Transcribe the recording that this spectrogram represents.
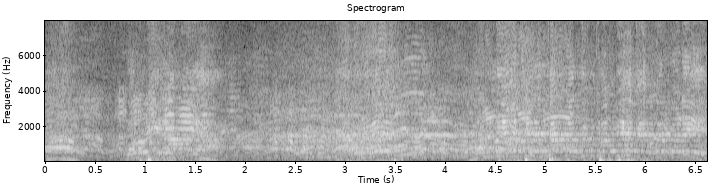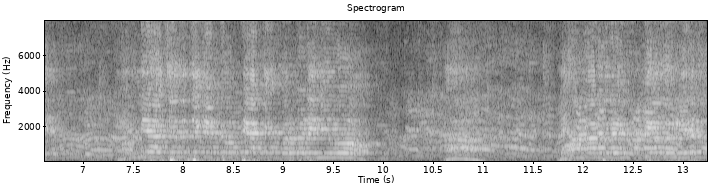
ಹಾ, ಟೋಪಿ ರಾಮಯ್ಯ. ಆದ್ರೆ ಮಂಡ್ಯ ಜನತೆ ಟೋಪಿ ಹಾಕಕ್ ಬರಬೇಡಿ. ಮಂಡ್ಯ ಜನತೆಗೆ ಟೋಪಿ ಹಾಕಕ್ ಬರಬೇಡಿ ನೀವು. ಹಾ ಯಾವ ಮಾಡಿದ್ರೆ ಮಂಡ್ಯದವ್ರು ಏನು?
